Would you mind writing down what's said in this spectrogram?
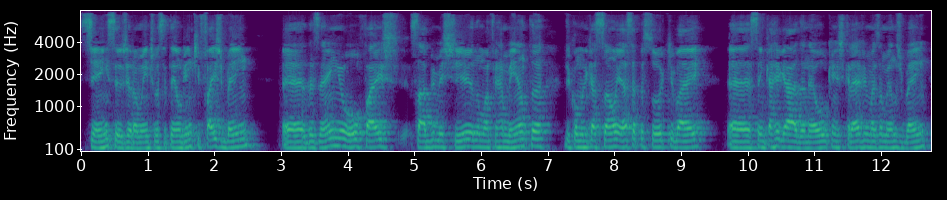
ciência. Geralmente você tem alguém que faz bem é, desenho ou faz sabe mexer numa ferramenta de comunicação e essa é a pessoa que vai é, ser encarregada, né? Ou quem escreve mais ou menos bem.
